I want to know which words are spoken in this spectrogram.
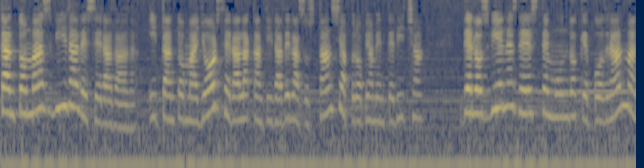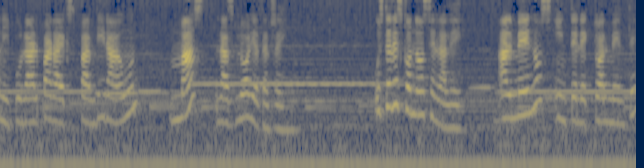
Tanto más vida les será dada y tanto mayor será la cantidad de la sustancia propiamente dicha de los bienes de este mundo que podrán manipular para expandir aún más las glorias del reino. Ustedes conocen la ley, al menos intelectualmente,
